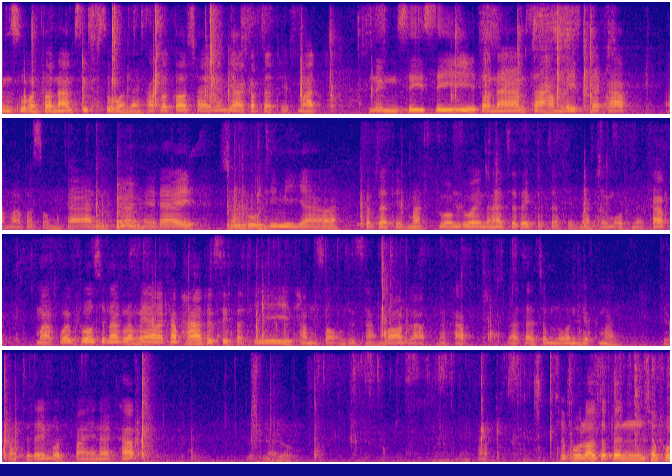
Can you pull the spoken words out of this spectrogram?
1 ส่วนต่อน้ำ10 ส่วนนะครับ แล้วก็ใช้น้ำยากำจัดเห็บหมัด1ซีซีต่อน้ำ3ลิตรนะครับ เอามาผสมกันเพื่อให้ได้แชมพูที่มียากำจัดเห็บหมัดร่วมด้วยนะ จะได้กำจัดเห็บหมัดให้หมดนะครับ หมักไว้ตัวสุนัขและแมวนะครับ5-10 นาทีทำ2-3 รอบแล้วนะครับ แล้วแต่จำนวนเห็บหมัด เห็บหมัดจะได้หมดไปนะครับหน่อยลูก แชมพูเราจะเป็นแชมพู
